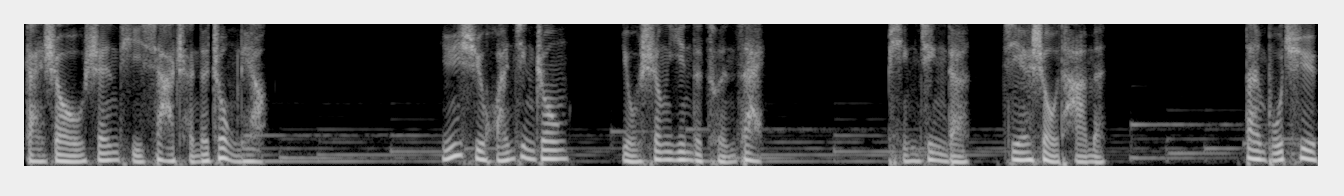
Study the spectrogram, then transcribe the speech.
感受身体下沉的重量。允许环境中有声音的存在，平静地接受它们，但不去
